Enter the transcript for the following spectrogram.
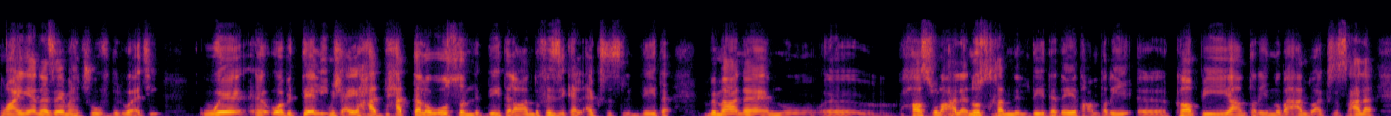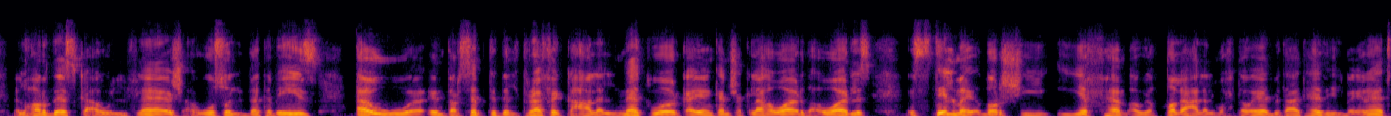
معينة زي ما هنشوف دلوقتي وبالتالي مش أي حد حتى لو وصل لل data لو عنده physical access لل data بمعنى إنه حصل على نسخة من ال data ديت عن طريق copy عن طريق إنه بقى عنده access على ال hard disk أو الفلاش أو وصل لل database أو intercepted ال traffic على ال network ايا كان شكلها wired أو wireless still ما يقدرش يفهم أو يطلع على المحتويات بتاعت هذه البيانات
